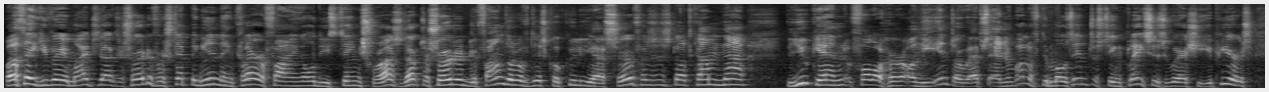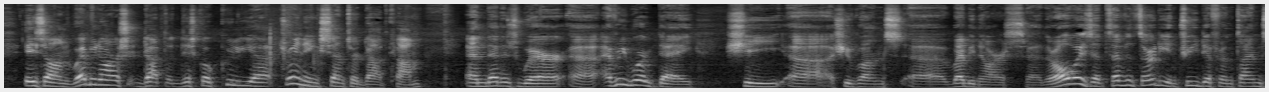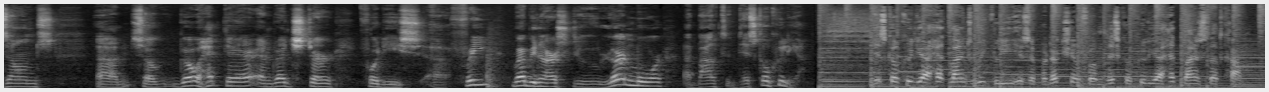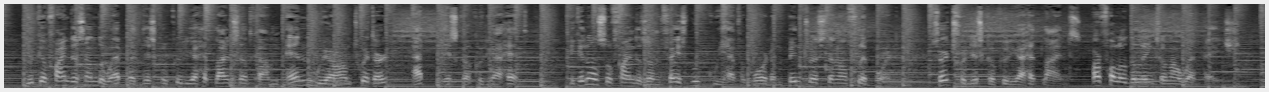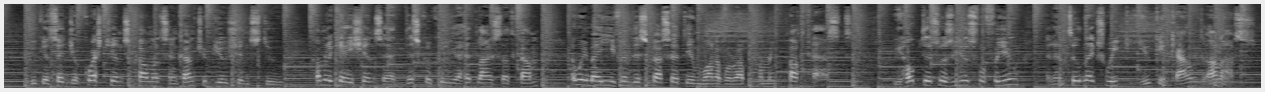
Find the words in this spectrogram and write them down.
Well, thank you very much, Dr. Schroeder, for stepping in and clarifying all these things for us. Dr. Schroeder, the founder of dyscalculiaservices.com. Now, you can follow her on the interwebs, and one of the most interesting places where she appears is on webinars.dyscalculiatrainingcenter.com, and that is where uh, every workday she uh, she runs uh, webinars. Uh, they're always at 7:30 in three different time zones. Um, so go ahead there and register for these uh, free webinars to learn more about Dyscalculia. Dyscalculia Headlines Weekly is a production from dyscalculiaheadlines.com. You can find us on the web at dyscalculiaheadlines.com and we are on Twitter at dyscalculiahead. You can also find us on Facebook, we have a board on Pinterest and on Flipboard. Search for Dyscalculia Headlines or follow the links on our webpage. You can send your questions, comments and contributions to communications at dyscalculiaheadlines.com and we may even discuss it in one of our upcoming podcasts. We hope this was useful for you and until next week, you can count on us.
